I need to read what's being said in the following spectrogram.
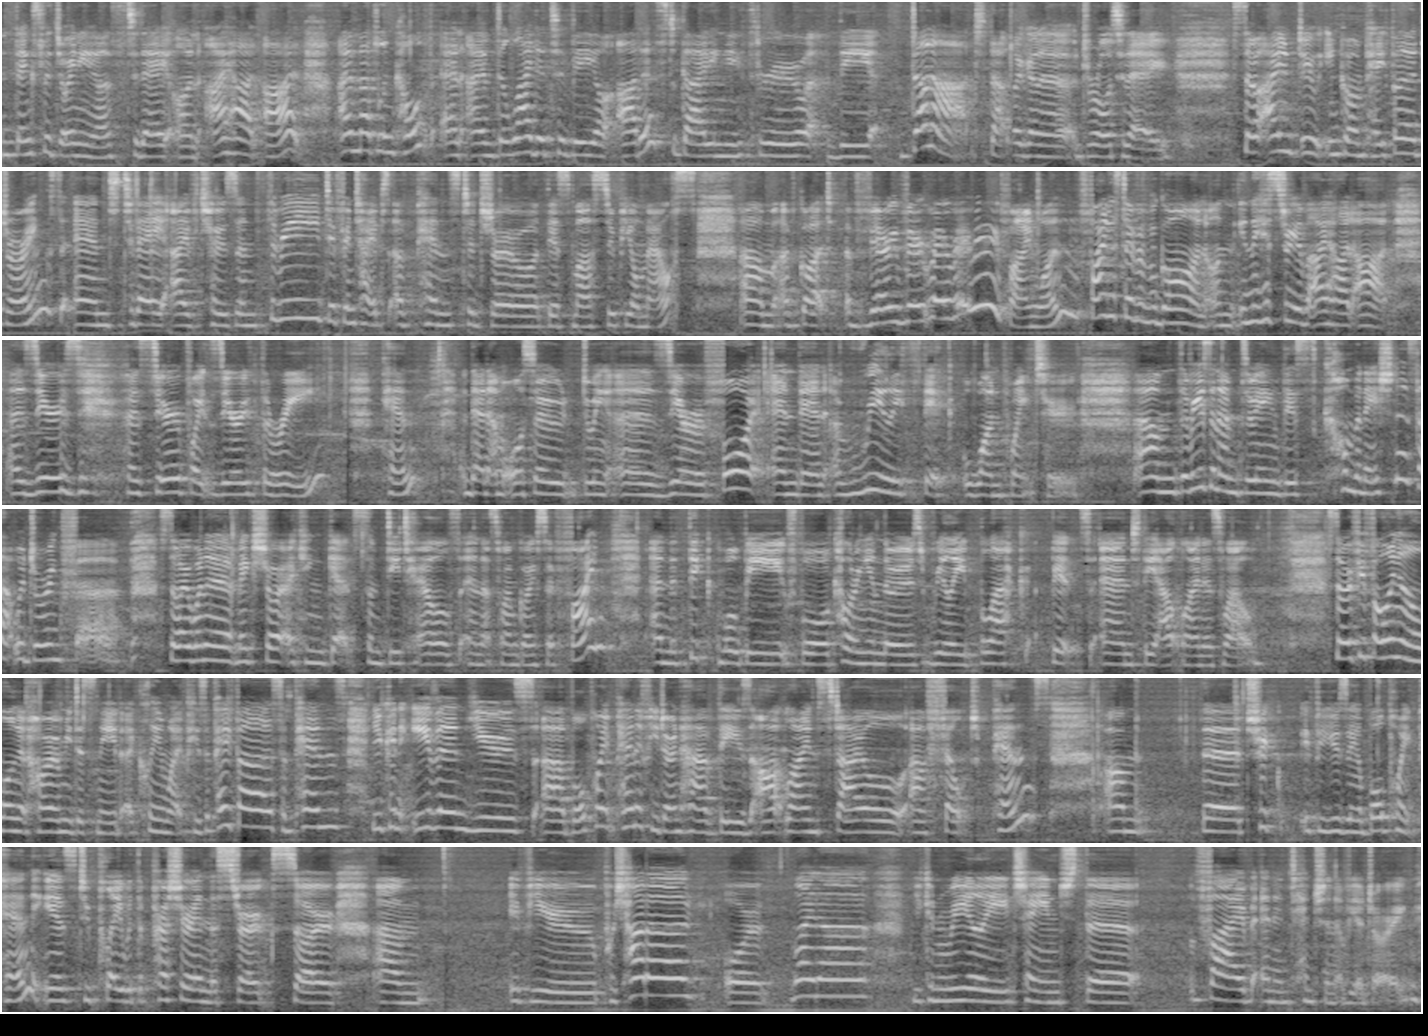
and thanks for joining us today on iHeart Art. I'm Madeleine Culp, and I'm delighted to be your artist guiding you through the Dunnart that we're going to draw today. So I do ink on paper drawings, and today I've chosen three different types of pens to draw this marsupial mouse. Um, I've got a very, very, very, very, very fine one, finest I've ever gone on in the history of iHeart Art, a, zero, zero, a 0.03 pen. Then I'm also doing a 04 and then a really thick 1.2. Um, the reason I'm doing this combination is that we're drawing fur. So I want to make sure I can get some details and that's why I'm going so fine. And the thick will be for coloring in those really black bits and the outline as well. So if you're following along at home, you just need a clean white piece of paper, some pens. You can even use a ballpoint pen if you don't have these Artline style uh, felt pens. Um, the trick, if you're using a ballpoint pen, is to play with the pressure and the strokes. So um, if you push harder or lighter, you can really change the vibe and intention of your drawing.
